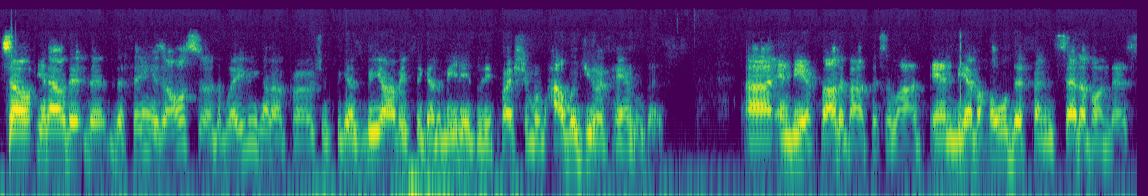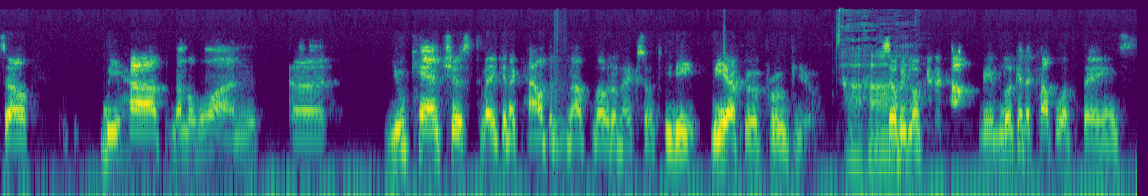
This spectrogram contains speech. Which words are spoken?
So, you know, the, the, the thing is also the way we're going to approach it, because we obviously got immediately the question, well, how would you have handled this? Uh, and we have thought about this a lot, and we have a whole different setup on this. So, we have number one, uh, you can't just make an account and upload on XOTV. We have to approve you. Uh-huh. So we look at a couple, we look at a couple of things.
